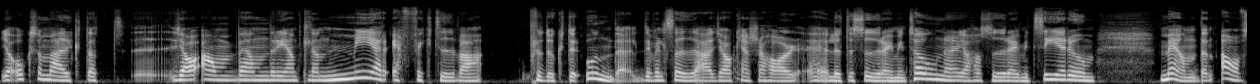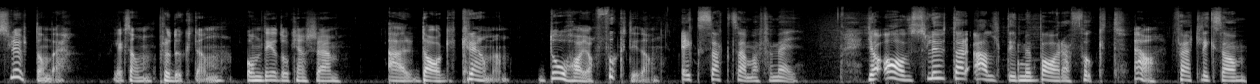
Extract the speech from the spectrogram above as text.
jag har också märkt att eh, jag använder egentligen mer effektiva produkter under. Det vill säga jag kanske har eh, lite syra i min toner, jag har syra i mitt serum. Men den avslutande liksom, produkten, om det då kanske är dagkrämen, då har jag fukt i den. Exakt samma för mig. Jag avslutar alltid med bara fukt. Ja. För att liksom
